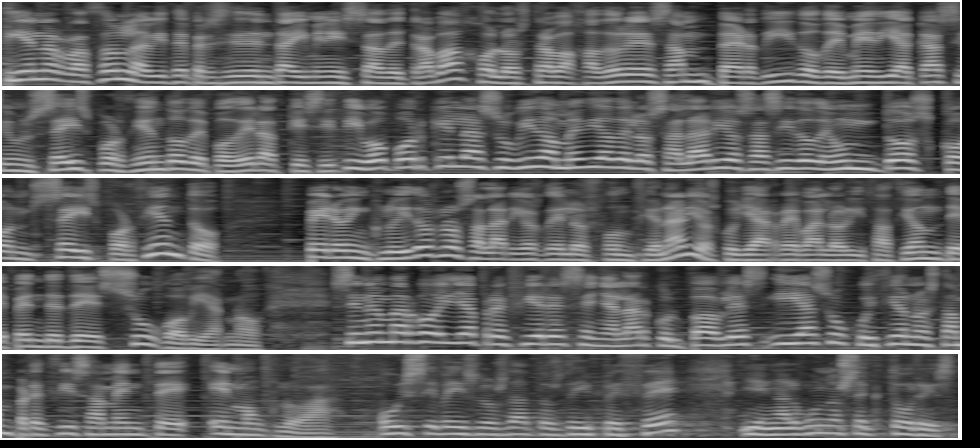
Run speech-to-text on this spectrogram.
Tiene razón la vicepresidenta y ministra de Trabajo. Los trabajadores han perdido de media casi un 6% de poder adquisitivo porque la subida media de los salarios ha sido de un 2,6% pero incluidos los salarios de los funcionarios, cuya revalorización depende de su gobierno. Sin embargo, ella prefiere señalar culpables y a su juicio no están precisamente en Moncloa. Hoy si veis los datos de IPC y en algunos sectores,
